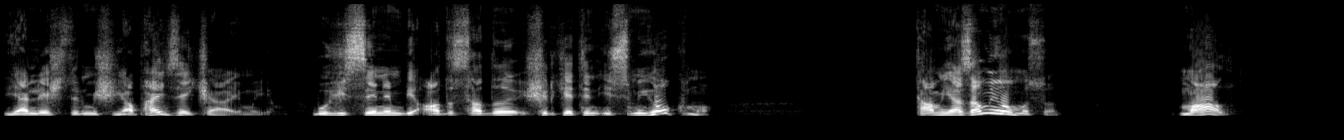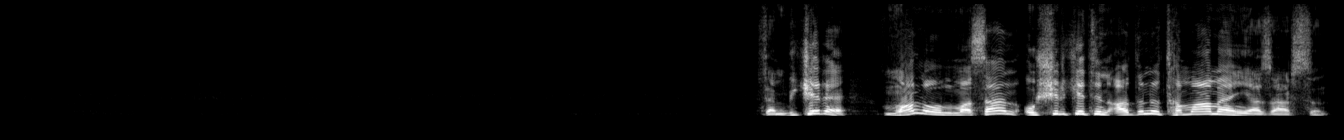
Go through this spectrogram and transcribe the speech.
yerleştirmiş yapay zekayı mıyım? Bu hissenin bir adı sadı şirketin ismi yok mu? Tam yazamıyor musun? Mal. Sen bir kere mal olmasan o şirketin adını tamamen yazarsın.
